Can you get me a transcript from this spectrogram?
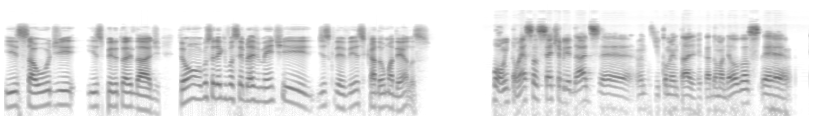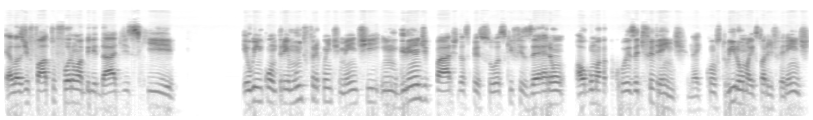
e saúde e espiritualidade. Então, eu gostaria que você brevemente descrevesse cada uma delas. Bom, então, essas sete habilidades, é, antes de comentar cada uma delas, é, elas de fato foram habilidades que eu encontrei muito frequentemente em grande parte das pessoas que fizeram alguma coisa diferente, né? que construíram uma história diferente,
